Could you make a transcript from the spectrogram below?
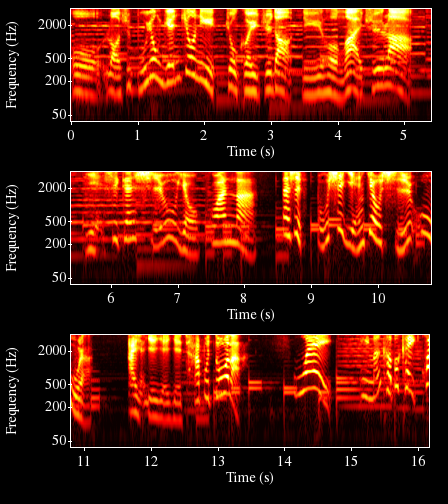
哦，老师不用研究你就可以知道你很爱吃啦。也是跟食物有关啦，但是不是研究食物啊？哎呀，也也也差不多啦。喂，你们可不可以快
